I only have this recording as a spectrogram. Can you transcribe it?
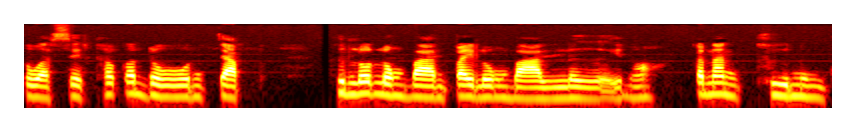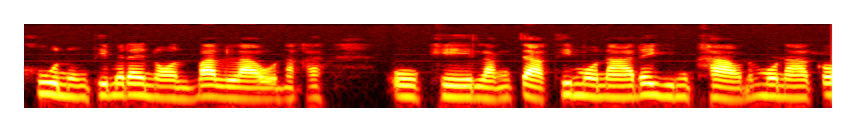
ตรวจเสร็จเขาก็โดนจับขึ้นรถโรงพยาบาลไปโรงพยาบาลเลยเนาะก็นั่นคือหนึ่งคู่หนึ่งที่ไม่ได้นอนบ้านเรานะคะ โอเค หลังจากที่โมนาได้ยินข่าวนะโมนาก็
